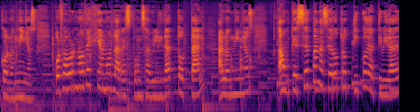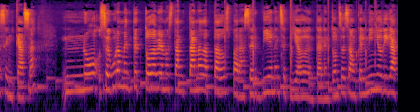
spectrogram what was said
con los niños. Por favor, no dejemos la responsabilidad total a los niños, aunque sepan hacer otro tipo de actividades en casa, no, seguramente todavía no están tan adaptados para hacer bien el cepillado dental. Entonces, aunque el niño diga,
